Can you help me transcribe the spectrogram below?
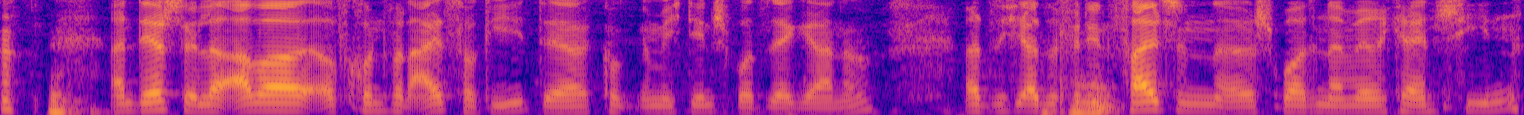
an der Stelle, aber aufgrund von Eishockey, der guckt nämlich den Sport sehr gerne, hat sich also für den falschen äh, Sport in Amerika entschieden.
